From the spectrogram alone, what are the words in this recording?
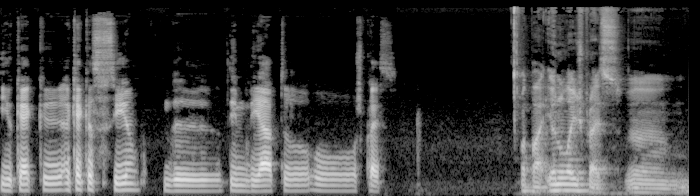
e o que é que, a que é que associam de, de imediato o, Expresso? Opa, eu não leio Expresso. Uh,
